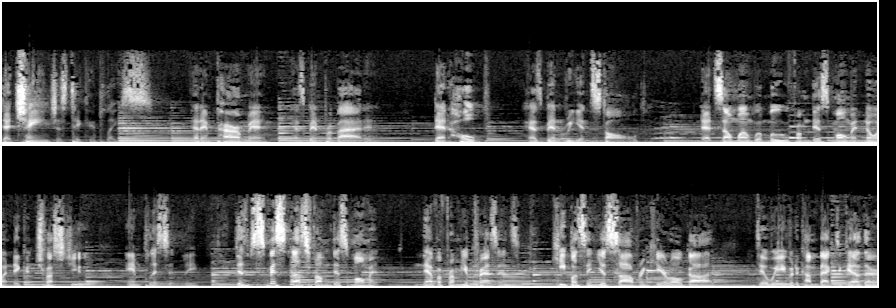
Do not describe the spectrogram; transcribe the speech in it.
that change is taking place, that empowerment has been provided, that hope has been reinstalled, that someone will move from this moment knowing they can trust you implicitly. Dismiss us from this moment, never from your presence. Keep us in your sovereign care, oh God, until we're able to come back together,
